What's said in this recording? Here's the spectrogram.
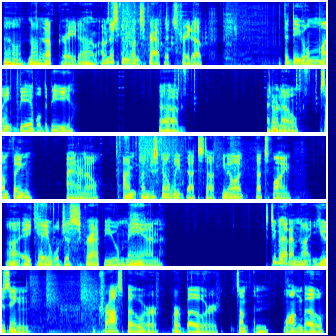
Oh, not an upgrade. Um, I'm just going to go and scrap it straight up. The Deagle might be able to be, uh, I don't know, something. I don't know. I'm, I'm just going to leave that stuff. You know what? That's fine. Uh, AK will just scrap you. Man. It's too bad I'm not using a crossbow or, or bow or something. Longbow.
